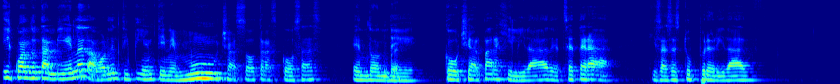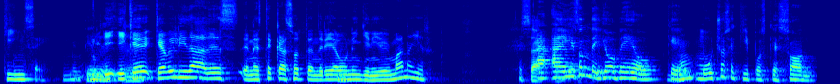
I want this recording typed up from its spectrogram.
Y cuando también la labor del TPM tiene muchas otras cosas en donde coachear para agilidad, etcétera, quizás es tu prioridad 15, ¿me entiendes? ¿Y, y qué, qué habilidades en este caso tendría un engineering manager? Exacto. Ahí es donde yo veo que muchos equipos que son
